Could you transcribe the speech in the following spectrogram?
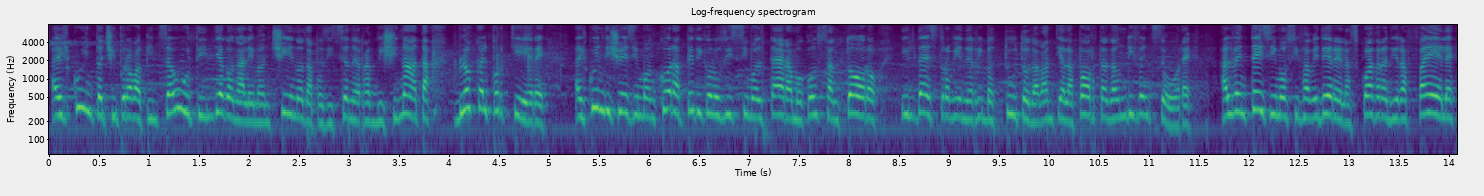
al quinto ci prova Pinzauti, in diagonale Mancino da posizione ravvicinata, blocca il portiere. Al quindicesimo ancora pericolosissimo il Teramo con Santoro, il destro viene ribattuto davanti alla porta da un difensore. Al ventesimo si fa vedere la squadra di Raffaele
